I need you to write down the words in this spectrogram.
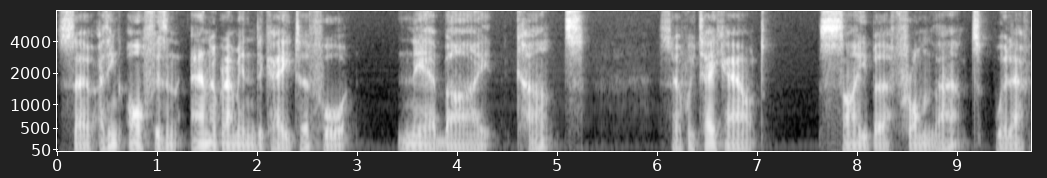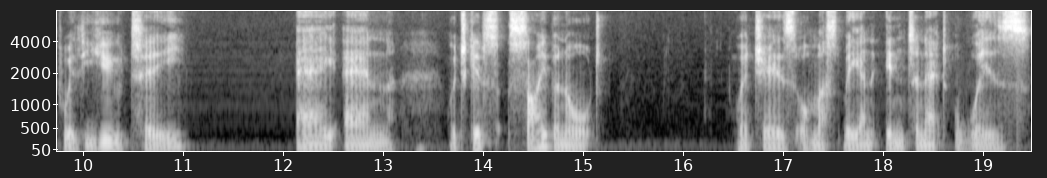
So I think off is an anagram indicator for nearby cut. So if we take out cyber from that, we're left with UT AN, which gives Cybernaut which is or must be an internet whiz.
